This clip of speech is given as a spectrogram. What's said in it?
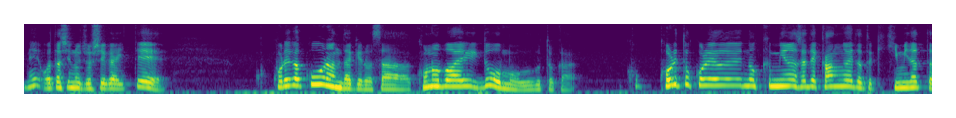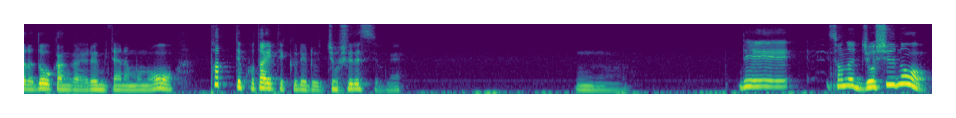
ね私の助手がいてこれがこうなんだけどさこの場合どう思う？とかこれとこれの組み合わせで考えた時君だったらどう考える？みたいなものをパッて答えてくれる助手ですよね。うん、でその助手の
